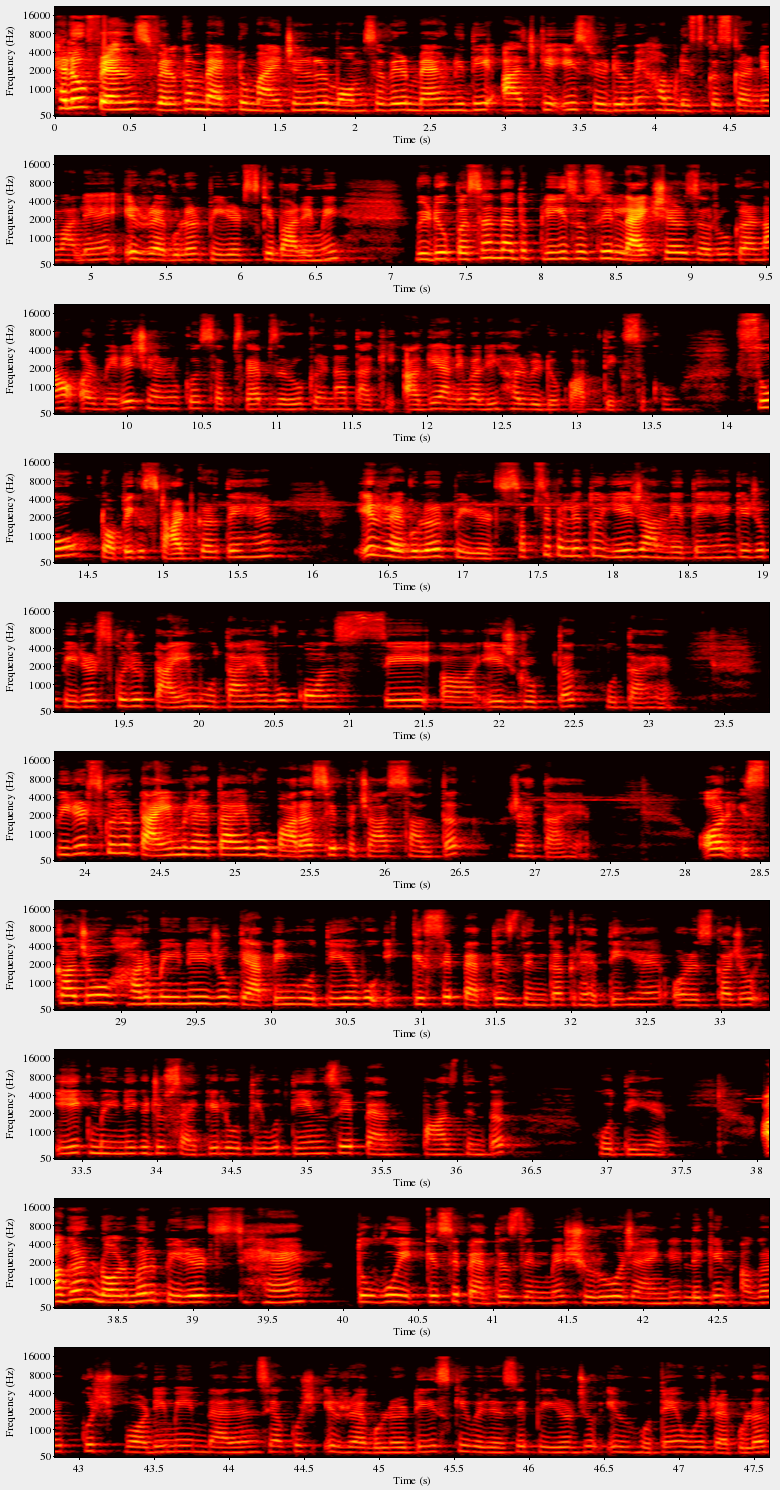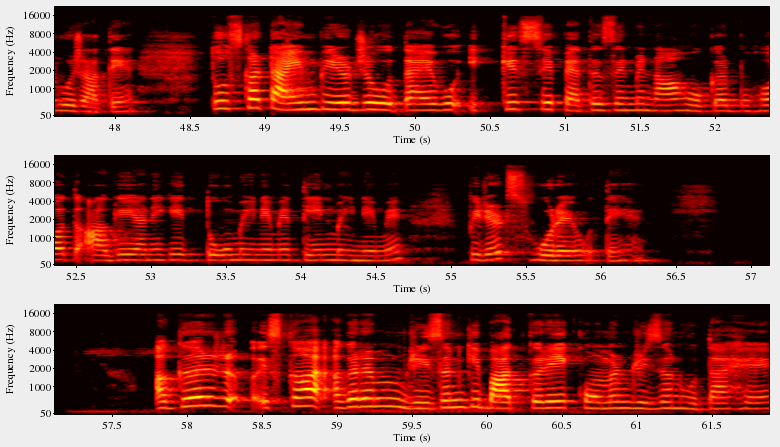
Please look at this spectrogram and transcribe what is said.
Hello friends welcome back to my channel mom सवेर मैं हूँ निधि। आज के इस वीडियो में हम डिस्कस करने वाले हैं इरेगुलर पीरियड्स के बारे में। वीडियो पसंद है तो प्लीज़ उसे लाइक शेयर ज़रूर करना और मेरे चैनल को सब्सक्राइब ज़रूर करना ताकि आगे आने वाली हर वीडियो को आप देख सको। सो टॉपिक स्टार्ट करते हैं। इरेगुलर पीरियड्स सबसे पहले तो ये जान लेते हैं कि जो पीरियड्स का जो टाइम होता है वो कौन से एज ग्रुप तक होता है। पीरियड्स का जो टाइम रहता है वो बारह से पचास साल तक रहता है। और इसका जो हर महीने जो गैपिंग होती है वो 21 से 35 दिन तक रहती है और इसका जो एक महीने की जो साइकिल होती है वो तीन से पाँच दिन तक होती है। अगर नॉर्मल पीरियड्स हैं तो वो 21 से 35 दिन में शुरू हो जाएँगे, लेकिन अगर कुछ बॉडी में इम्बैलेंस या कुछ इरेगुलरिटीज़ की वजह से पीरियड जो होते हैं वो इरेगुलर हो जाते हैं तो उसका टाइम पीरियड जो होता है वो 21 से 35 दिन में ना होकर बहुत आगे यानी कि दो महीने में, तीन महीने में पीरियड्स हो रहे होते हैं। अगर इसका अगर हम रीज़न की बात करें कॉमन रीज़न होता है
